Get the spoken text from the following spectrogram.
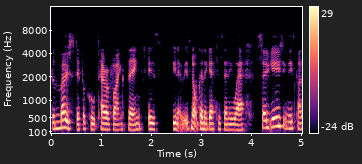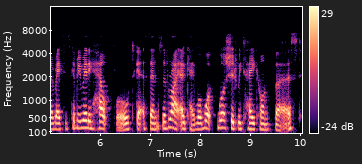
the most difficult terrifying thing is you know it's not going to get us anywhere. So using these kind of ratings can be really helpful to get a sense of right okay well what what should we take on first?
